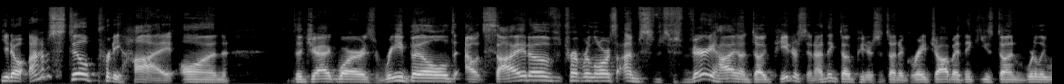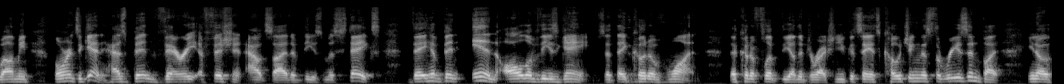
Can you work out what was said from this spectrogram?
you know I'm still pretty high on the Jaguars rebuild outside of Trevor Lawrence. I'm very high on Doug Pederson. I think Doug Pederson's done a great job. I think he's done really well. I mean, Lawrence, again, has been very efficient outside of these mistakes. They have been in all of these games that they could have won, that could have flipped the other direction. You could say it's coaching that's the reason, but, you know,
